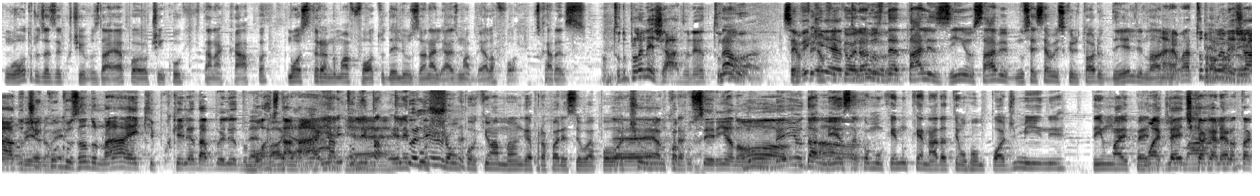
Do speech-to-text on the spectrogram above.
com outros executivos da Apple, é o Tim Cook que tá na capa, mostrando uma foto dele usando, aliás, uma bela foto. Os caras Não, tudo planejado, né? Tudo, não, você eu, vê que eu é fico olhando tudo... os detalhezinhos, sabe? Não sei se é o escritório dele lá Ah, no... é, mas tudo planejado. Tim Cook vi. usando Nike, porque ele é, da, ele é do É, board da Nike. Aí ele, ele, É. tá- ele Tudo ali. puxou um pouquinho a manga pra aparecer o Apple Watch É, Ultra. com a pulseirinha nova No meio da tal. mesa, como quem não quer nada, tem um HomePod mini, tem um iPad Um de iPad que a lado. galera tá,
